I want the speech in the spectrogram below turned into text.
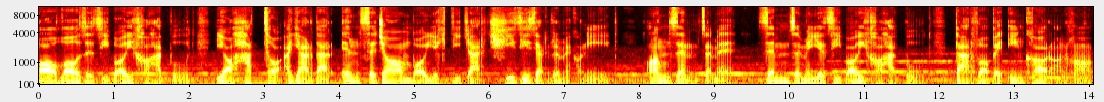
آواز زیبایی خواهد بود. یا حتی اگر در انسجام با یکدیگر چیزی زمزمه کنید آن زمزمه زمزمه زیبایی خواهد بود. در واقع این کار آنها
